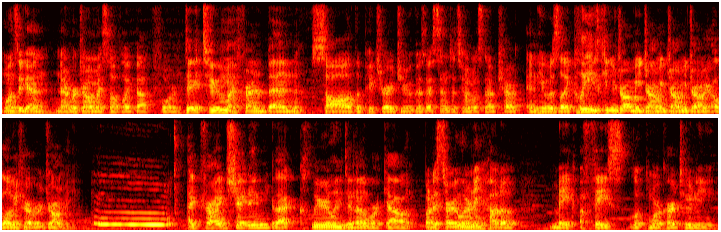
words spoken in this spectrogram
once again, never drawn myself like that before. Day two, my friend Ben saw the picture I drew because I sent it to him on Snapchat. And he was like, please, can you draw me, draw me, draw me, draw me. I love you forever, draw me. Mm, I tried shading. That clearly did not work out. But I started learning how to make a face look more cartoony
